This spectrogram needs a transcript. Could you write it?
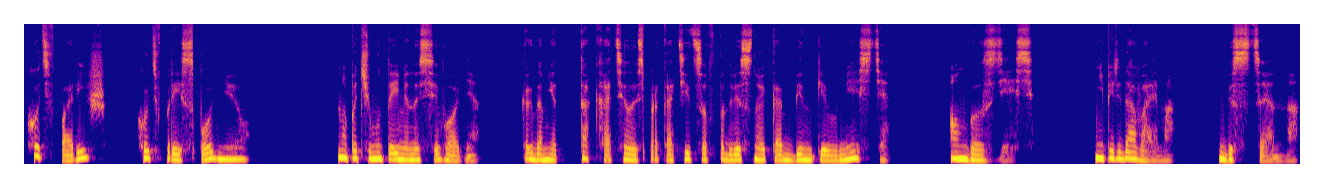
Хоть в Париж, хоть в преисподнюю. Но почему-то именно сегодня, когда мне так хотелось прокатиться в подвесной кабинке вместе, он был здесь. Непередаваемо, бесценно.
